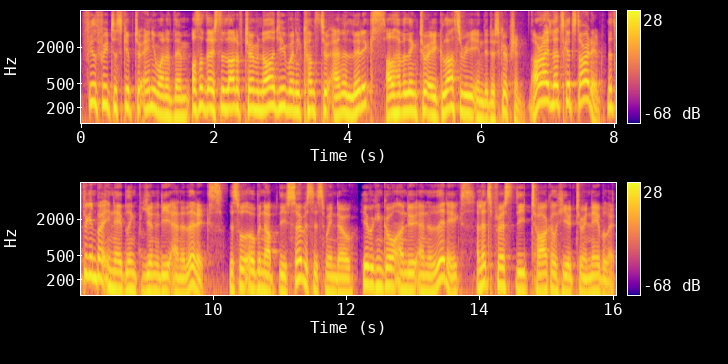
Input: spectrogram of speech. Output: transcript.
Feel free to skip to any one of them. Also, there's a lot of terminology when it comes to analytics. I'll have a link to a glossary in the description. All right, let's get started. Let's begin by enabling Unity Analytics. This will open up the services window. Here we can go under Analytics and let's press the toggle here to enable it.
